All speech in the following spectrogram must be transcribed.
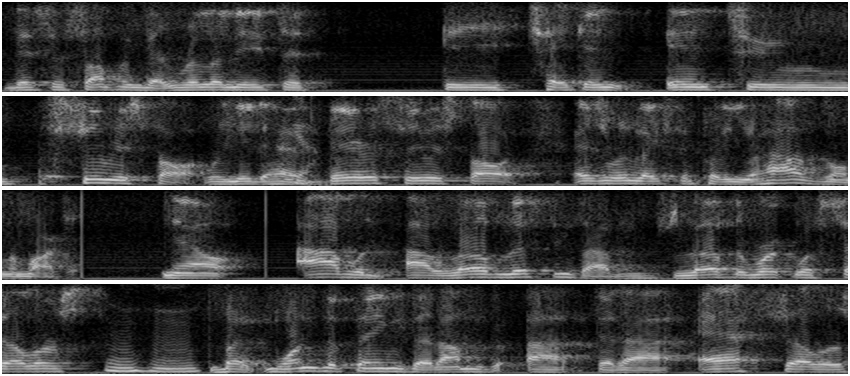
this is something that really needs to be taken into serious thought. We need to have yeah. very serious thought as it relates to putting your houses on the market. Now, I would I love listings. I love to work with sellers. Mm-hmm. But one of the things that I'm uh, that I ask sellers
